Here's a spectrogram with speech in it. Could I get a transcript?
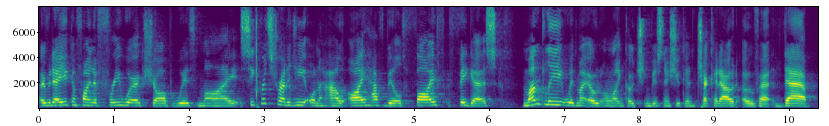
Over there, you can find a free workshop with my secret strategy on how I have built five figures monthly with my own online coaching business. You can check it out over there.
